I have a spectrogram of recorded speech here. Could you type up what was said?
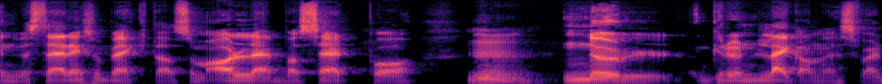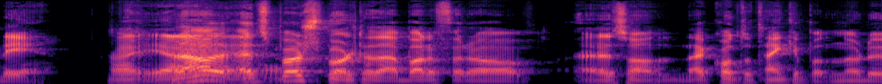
investeringsobjekter som alle er basert på null grunnleggende verdi. Nei, Men jeg har et spørsmål til deg, bare for å eh, så, Jeg kom til å tenke på det når du,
